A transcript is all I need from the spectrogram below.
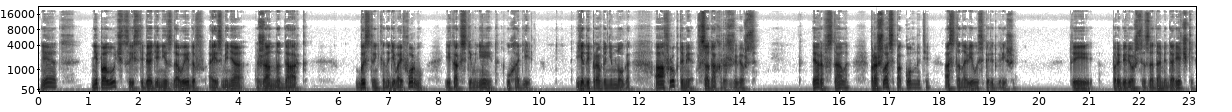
Нет, не получится из тебя Денис Давыдов, а из меня Жанна Дарк. Быстренько надевай форму, и как стемнеет, уходи. Еды, правда, немного, а фруктами в садах разживешься. Эра встала, прошлась по комнате, остановилась перед Гришей. Ты проберешься за дами до речки,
